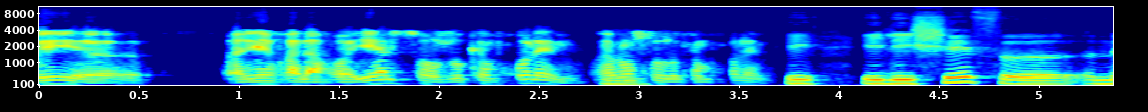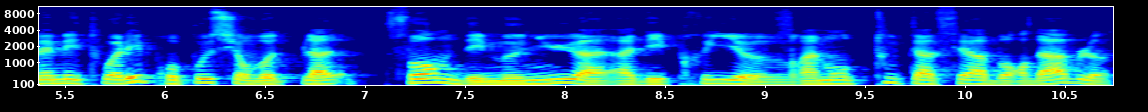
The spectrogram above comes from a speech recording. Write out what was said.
retrouver euh, un à la royale sans aucun problème, vraiment mmh. sans aucun problème. Et, et les chefs, euh, même étoilés, proposent sur votre plateforme des menus à, à des prix euh, vraiment tout à fait abordables.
